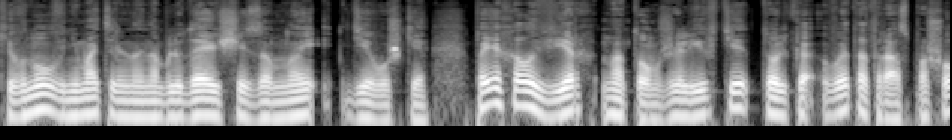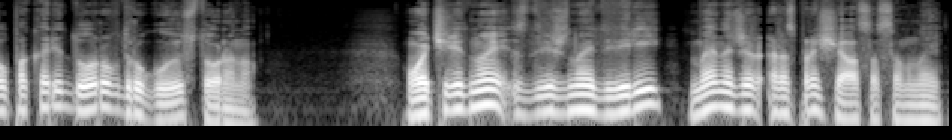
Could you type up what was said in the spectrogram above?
кивнул внимательно наблюдающей за мной девушке, поехал вверх на том же лифте, только в этот раз пошел по коридору в другую сторону. У очередной сдвижной двери менеджер распрощался со мной,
